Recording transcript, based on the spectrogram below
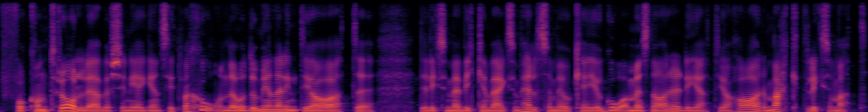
få kontroll över sin egen situation. Och då menar inte jag att eh, det liksom är vilken väg som helst som är okej okay att gå, men snarare det att jag har makt liksom att,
